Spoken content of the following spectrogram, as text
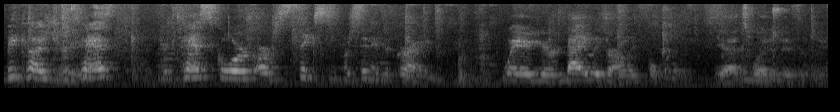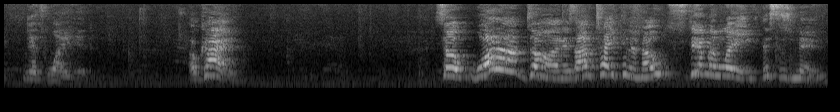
Because your test your test scores are sixty percent of your grade, where your dailies are only forty. Yeah, it's weighted differently. It's weighted. Okay. So what I've done is I've taken an old stem and leaf. This is new,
